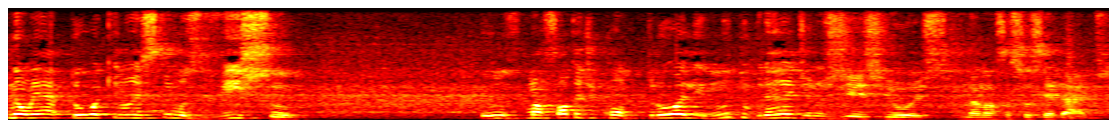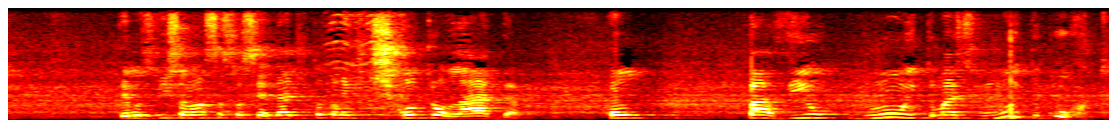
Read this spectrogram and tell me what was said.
Não é à toa que nós temos visto uma falta de controle muito grande nos dias de hoje na nossa sociedade. Temos visto a nossa sociedade totalmente descontrolada, com pavio muito, mas muito curto.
